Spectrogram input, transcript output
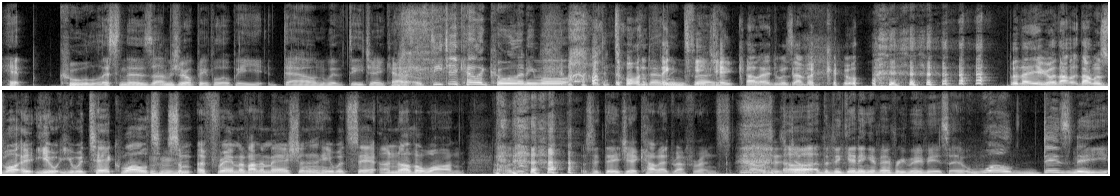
hip cool listeners. I'm sure people will be down with DJ Khaled. Is DJ Khaled cool anymore? I don't, I don't think, think so. DJ Khaled was ever cool. But there you go. That that was what it, you you would take Walt Mm-hmm. some a frame of animation and he would say another one. That was a, that was a DJ Khaled reference. That was his Oh, job. at the beginning of every movie, it's a Walt Disney,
